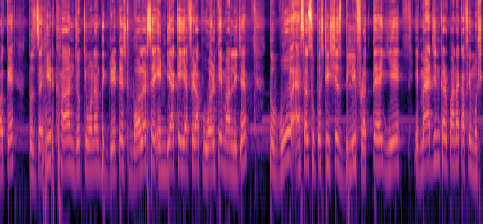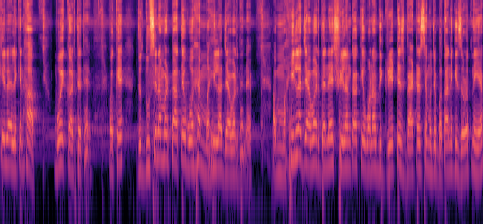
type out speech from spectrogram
ओके तो जहीर खान जो कि one of the greatest bowlers है इंडिया के या फिर आप वर्ल्ड के मान लीजिए तो वो ऐसा सुपरस्टिशियस बिलीफ रखते हैं, ये इमेजिन कर पाना काफ़ी मुश्किल है, लेकिन हाँ वो एक करते थे। ओके जो दूसरे नंबर पे आते हैं, वो है महिला जयवर्धन है। अब महिला जयवर्धन है, श्रीलंका के one of the greatest batter से मुझे बताने की ज़रूरत नहीं है।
